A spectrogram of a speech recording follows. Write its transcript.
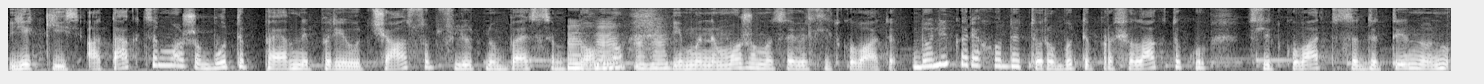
якісь. А так це може бути певний період часу, абсолютно безсимптомно, і ми не можемо це відслідкувати. До лікаря ходити, робити профілактику, слідкувати за дитиною. Ну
